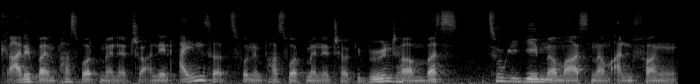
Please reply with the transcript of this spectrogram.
gerade beim Passwortmanager an den Einsatz von dem Passwortmanager gewöhnt haben, was zugegebenermaßen am Anfang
